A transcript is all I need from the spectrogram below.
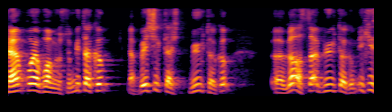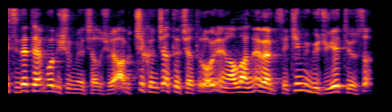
Tempo yapamıyorsun. Bir takım ya Beşiktaş büyük takım e, Galatasaray büyük takım. İkisi de tempo düşürmeye çalışıyor. Abi çıkın çatır çatır oynayın. Allah ne verdiyse kimin gücü yetiyorsa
